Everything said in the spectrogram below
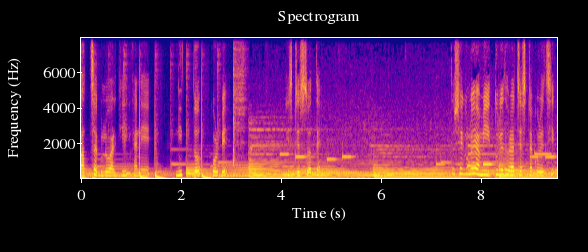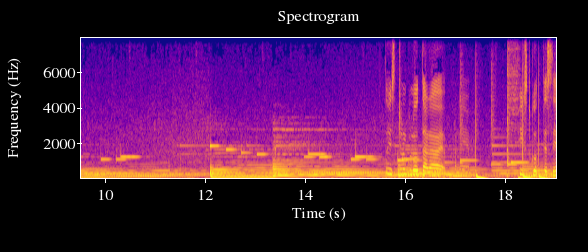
বাচ্চাগুলো আর কি এখানে নৃত্য করবে স্টেজ শোতে। তো সেগুলোই আমি তুলে ধরার চেষ্টা করেছি। তো স্টলগুলো তারা মানে ফিক্সড করতেছে।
